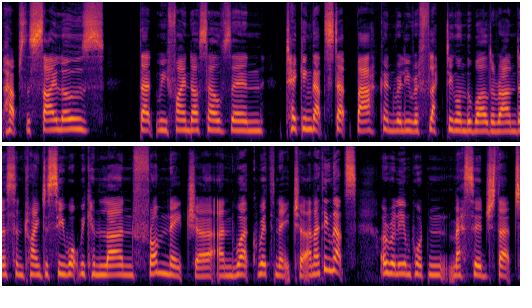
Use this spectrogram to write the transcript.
perhaps the silos that we find ourselves in, taking that step back and really reflecting on the world around us and trying to see what we can learn from nature and work with nature. And I think that's a really important message that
